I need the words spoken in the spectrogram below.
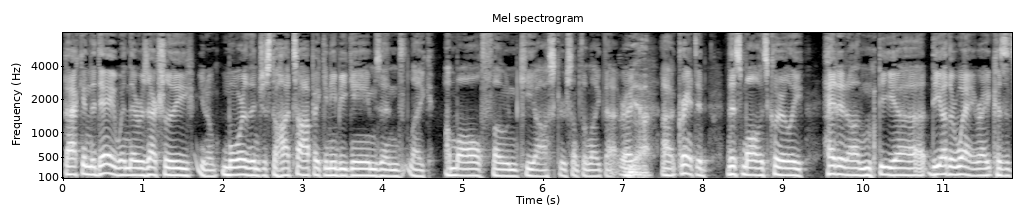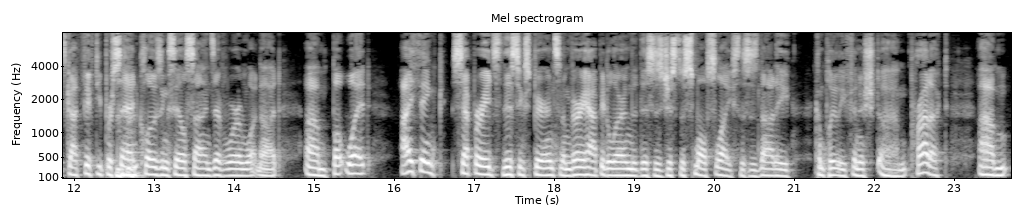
back in the day when there was actually, you know, more than just a hot topic in EB games and like a mall phone kiosk or something like that, right? Yeah. Uh, granted, this mall is clearly headed on the, uh, the other way, right? Cause it's got 50% mm hmm closing sale signs everywhere and whatnot. Um, but what I think separates this experience, and I'm very happy to learn that this is just a small slice. This is not a completely finished um, product. Um,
